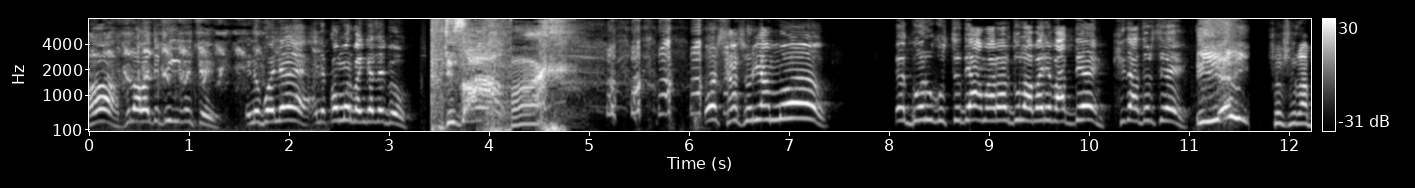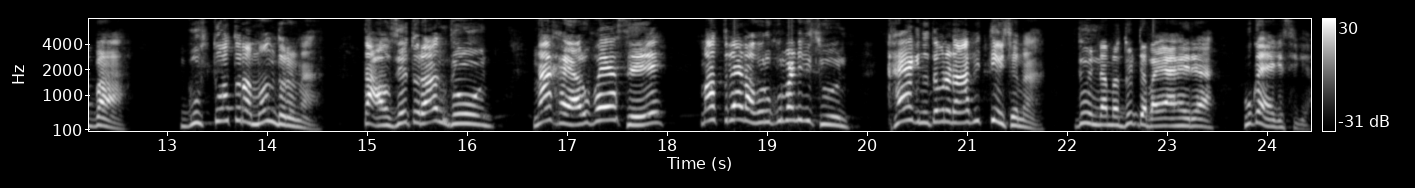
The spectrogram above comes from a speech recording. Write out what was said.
হ্যাঁ দুলা ভাই তো ঠিকই কইছে এনে বইলে এনে কমর ভাঙ্গা যাইবো। ও শাশুড়ি আম্মু এ গরু গুস্তু দিয়ে আমার আর দুলা বাইরে বাদ দেন খিদা ধরছে। শ্বশুর আব্বা গুস্তু অতটা মন ধরে না। তাও যে তো রান্ধুন না খাই আর উপায় আছে মাত্র এটা গরু কুরবানি দিছুন। খায়া কিন্তু তোমরা না ফিরতে হইছে না। দুই না আমরা দুইটা ভাই আহেরা হুকায় গেছি গা।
